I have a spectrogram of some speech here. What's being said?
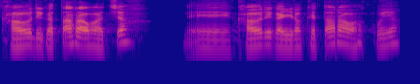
가을이가 따라왔죠? 네, 가을이가 이렇게 따라왔고요.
